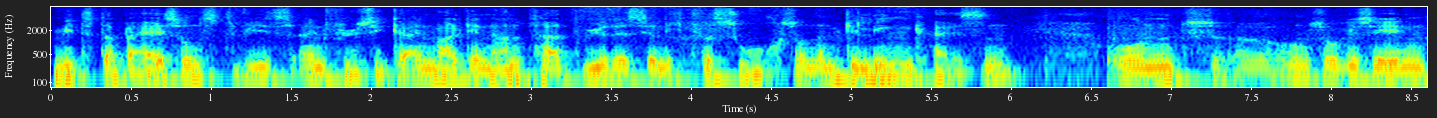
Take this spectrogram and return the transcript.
mit dabei. Sonst, wie es ein Physiker einmal genannt hat, würde es ja nicht Versuch, sondern Geling heißen. Und, äh, und so gesehen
